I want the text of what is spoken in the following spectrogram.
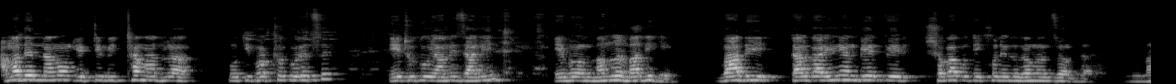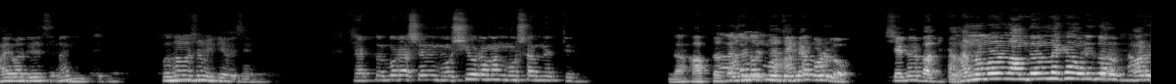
আমাদের নামক একটি মিথ্যা মামলা প্রতিপক্ষ করেছে। এটুকুই আমি জানি এবং মামলার বাদীকে বাদী তালবার ইউনিয়ন বিএনপির সভাপতি খলিলুর রহমান জর্দার ভাই বাদী হয়েছে না প্রথম আসামি কি হয়েছে এক নম্বর আসামি মশিউর রহমান মোশার নেতৃত্বে না আপনাদের যেটা করল সেটার বাদী হান নম্বরের হান্নান মোড়ের নাম দেন না কেন উনি তো মারা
